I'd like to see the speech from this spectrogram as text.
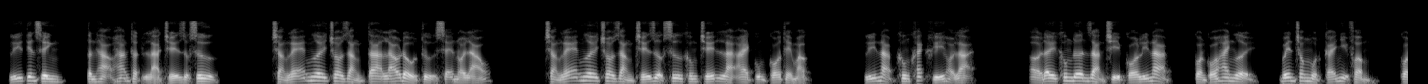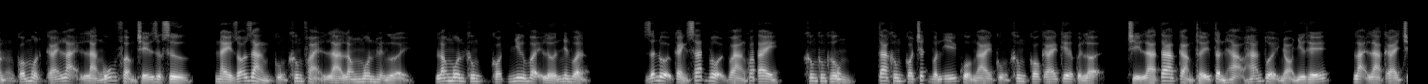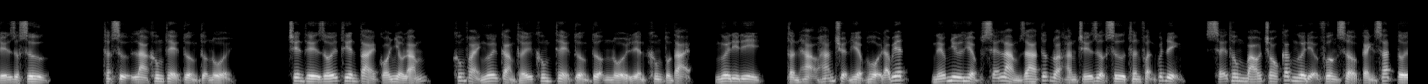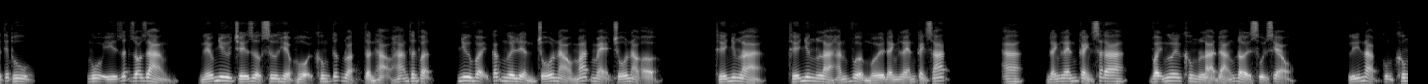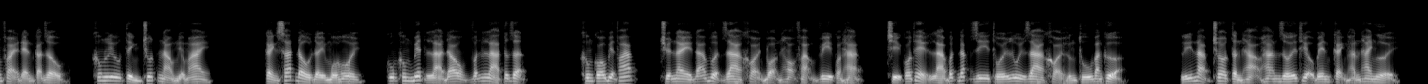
Lý tiên sinh, tần hạo hãn thật là chế dược sư. Chẳng lẽ ngươi cho rằng ta lão đầu tử sẽ nói láo? Chẳng lẽ ngươi cho rằng chế dược sư không chế là ai cũng có thể mặc? Lý nạp không khách khí hỏi lại. Ở đây không đơn giản chỉ có lý nạp, còn có hai người, bên trong một cái nhị phẩm, còn có một cái lại là ngũ phẩm chế dược sư, này rõ ràng cũng không phải là long môn huyện người, long môn không có như vậy lớn nhân vật. Dẫn đội cảnh sát vội vàng khoát tay, không không không, ta không có chất vấn ý của ngài cũng không có cái kia quyền lợi, chỉ là ta cảm thấy tần hạo hãn tuổi nhỏ như thế, lại là cái chế dược sư thật sự là không thể tưởng tượng nổi. Trên thế giới thiên tài có nhiều lắm, không phải ngươi cảm thấy không thể tưởng tượng nổi liền không tồn tại. Ngươi đi đi, tần hạo hãn chuyện hiệp hội đã biết, nếu như hiệp sẽ làm ra tước đoạt hắn chế dược sư thân phận quyết định, sẽ thông báo cho các ngươi địa phương sở cảnh sát tới tiếp thu. Ngụ ý rất rõ ràng, nếu như chế dược sư hiệp hội không tước đoạt tần hạo hãn thân phận, như vậy các ngươi liền chỗ nào mát mẻ chỗ nào ở. Thế nhưng là, thế nhưng là hắn vừa mới đánh lén cảnh sát. A, đánh lén cảnh sát ta, vậy ngươi không là đáng đời xui xẻo. Lý nạp cũng không phải đèn cạn dầu, không lưu tình chút nào niệm ai cảnh sát đầu đầy mồ hôi, cũng không biết là đau vẫn là tức giận. Không có biện pháp, chuyện này đã vượt ra khỏi bọn họ phạm vi quản hạn, chỉ có thể là bất đắc di thối lui ra khỏi hứng thú ban cửa. Lý nạp cho tần hạo han giới thiệu bên cạnh hắn hai người.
